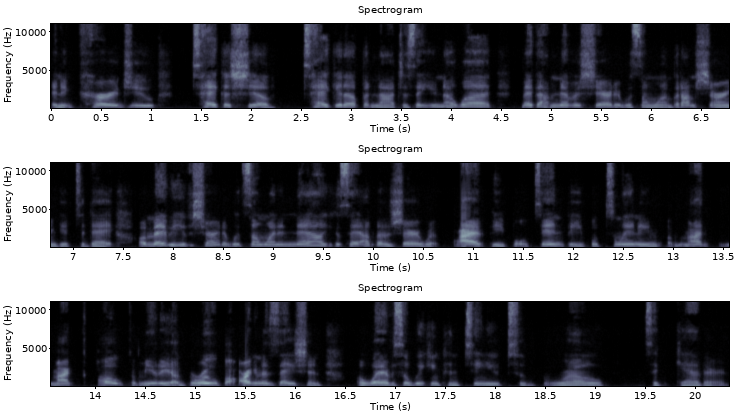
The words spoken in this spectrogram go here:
and encourage you. Take a shift, take it up a notch and say, you know what? Maybe I've never shared it with someone, but I'm sharing it today. Or maybe you've shared it with someone and now you can say, I'm going to share it with five people, 10 people, 20, my, my whole community, a group, an organization, or whatever. So we can continue to grow together.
